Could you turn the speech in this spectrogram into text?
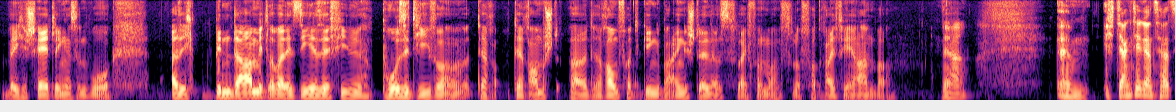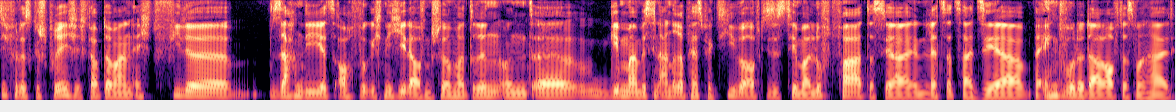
welche Schädlinge sind wo. Also ich bin da mittlerweile sehr, sehr viel positiver der, der, Raum, äh, der Raumfahrt gegenüber eingestellt, als es vielleicht von, vor drei, vier Jahren war. Ja. Ähm, ich danke dir ganz herzlich für das Gespräch. Ich glaube, da waren echt viele Sachen, die jetzt auch wirklich nicht jeder auf dem Schirm hat drin und äh, geben mal ein bisschen andere Perspektive auf dieses Thema Luftfahrt, das ja in letzter Zeit sehr beengt wurde darauf, dass man halt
